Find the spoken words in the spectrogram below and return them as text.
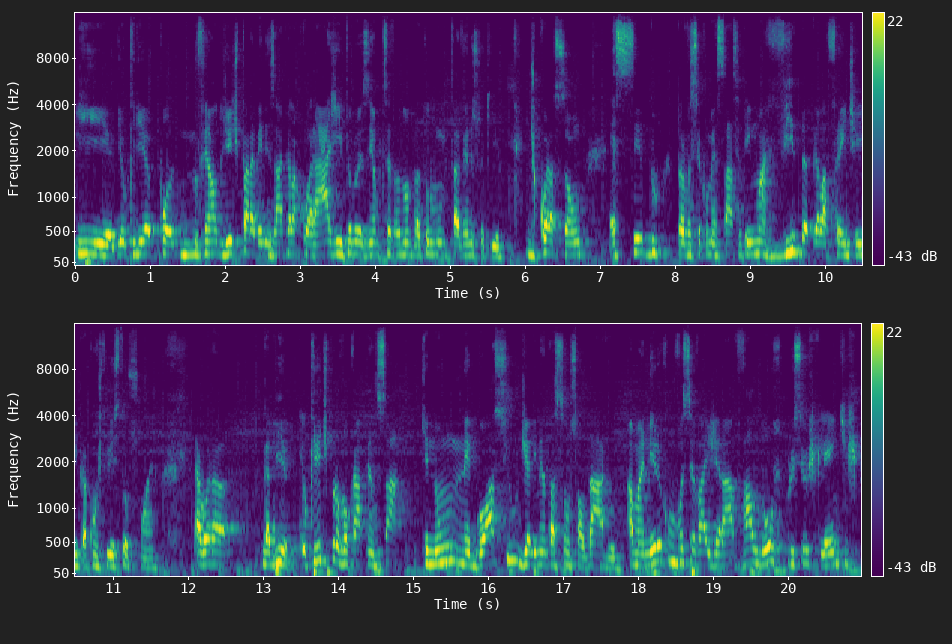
E eu queria, pô, no final do dia, te parabenizar pela coragem e pelo exemplo que você está dando para todo mundo que está vendo isso aqui. De coração, é cedo para você começar. Você tem uma vida pela frente aí para construir esse teu sonho. Agora, Gabi, eu queria te provocar a pensar que num negócio de alimentação saudável, a maneira como você vai gerar valor para os seus clientes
